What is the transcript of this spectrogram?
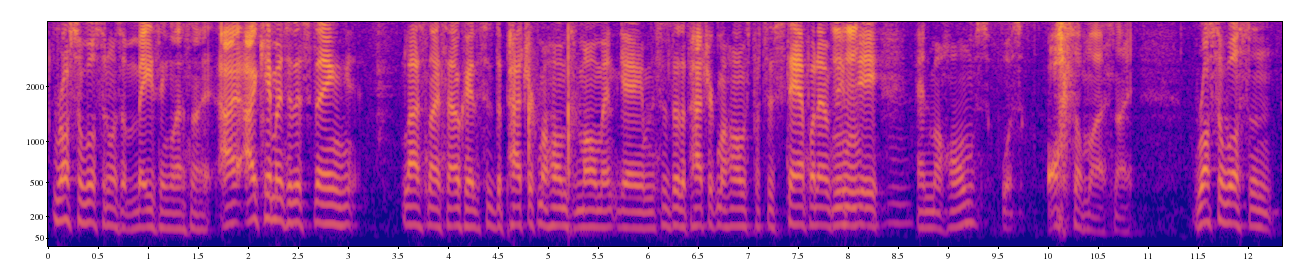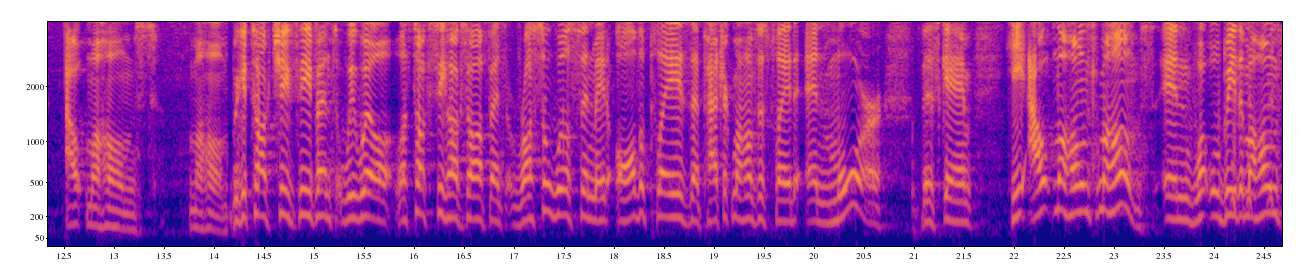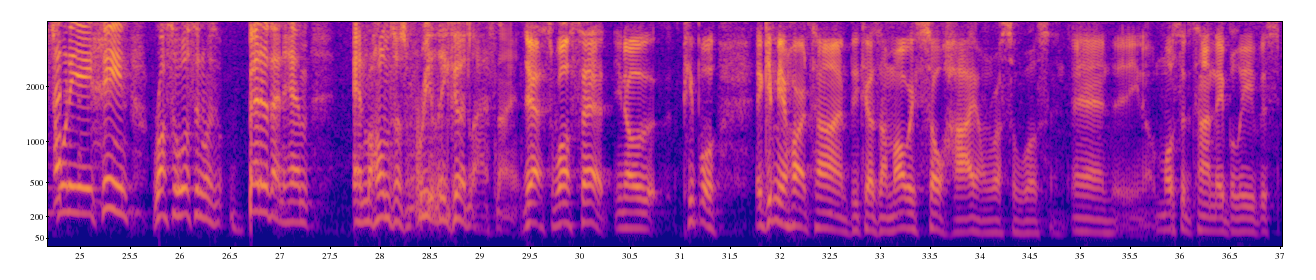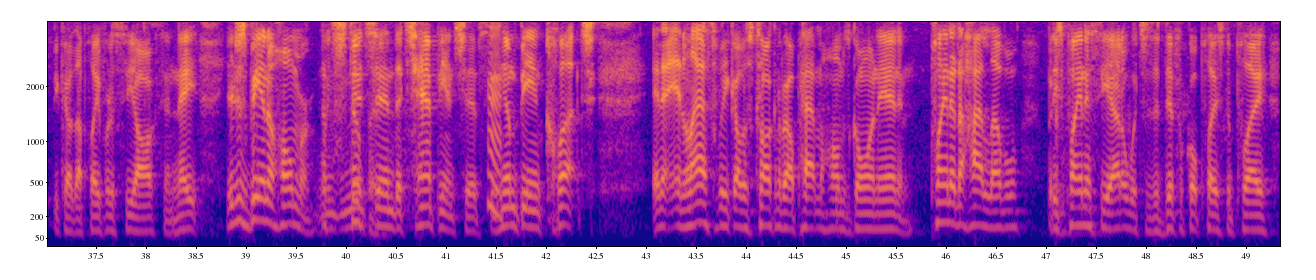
Russell Wilson was amazing last night. I, I came into this thing last night saying, okay, this is the Patrick Mahomes moment game. This is where the Patrick Mahomes puts his stamp on MVP. Mm-hmm. And Mahomes was awesome last night. Russell Wilson out Mahomes Mahomes. We could talk Chiefs defense. We will. Let's talk Seahawks offense. Russell Wilson made all the plays that Patrick Mahomes has played and more this game. He out Mahomes Mahomes in what will be the Mahomes 2018. Russell Wilson was better than him, and Mahomes was really good last night. Yes, well said. You know, people they give me a hard time because I'm always so high on Russell Wilson, and you know, most of the time they believe it's because I play for the Seahawks, and they you're just being a homer when That's you stupid. mention the championships and Hmm. him being clutch. And, and last week I was talking about Pat Mahomes going in and playing at a high level, but he's playing in Seattle, which is a difficult place to play.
